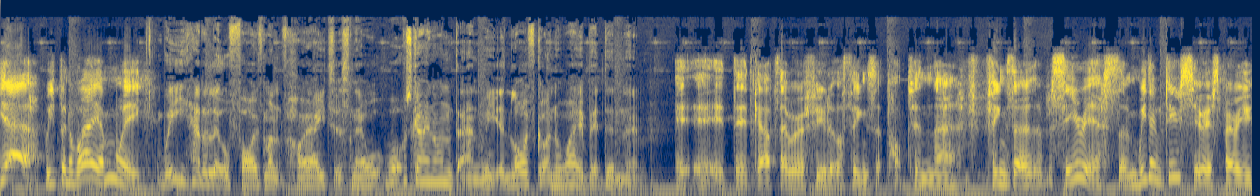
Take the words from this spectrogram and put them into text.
yeah, we've been away, haven't we? we had a little five month hiatus. Now, what was going on, Dan? We, life got in the way a bit, didn't it? It, it, it did, Gav. There were a few little things that popped in there. Things that are serious. And we don't do serious very,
